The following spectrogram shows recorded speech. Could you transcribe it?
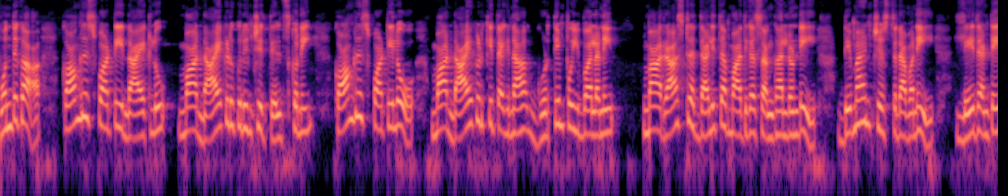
ముందుగా కాంగ్రెస్ పార్టీ నాయకులు మా నాయకుడి గురించి తెలుసుకుని కాంగ్రెస్ పార్టీలో మా నాయకుడికి తగిన గుర్తింపు ఇవ్వాలని మా రాష్ట్ర దళిత మాదిగ సంఘాల నుండి డిమాండ్ చేస్తున్నామని లేదంటే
